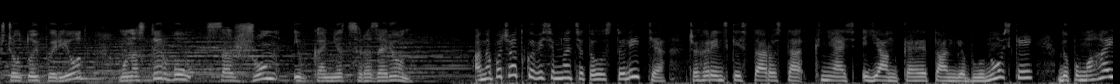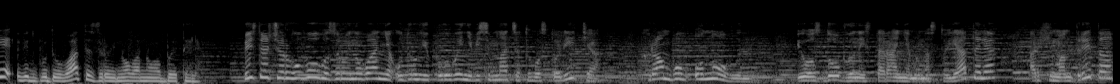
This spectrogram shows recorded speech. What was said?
що у той період монастир був сажжон і в конець разорен. А на початку 18 століття чигиринський староста князь Ян Каетан Яблуновський допомагає відбудувати зруйновану обитель. Після чергового зруйнування у другій половині 18 століття храм був оновлений і оздоблений стараннями настоятеля архімандрита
